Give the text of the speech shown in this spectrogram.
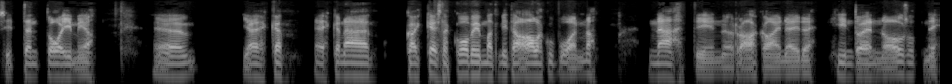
sitten toimia. Ja ehkä, ehkä nämä kaikkein kovimmat, mitä alkuvuonna nähtiin, raaka-aineiden hintojen nousut, niin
